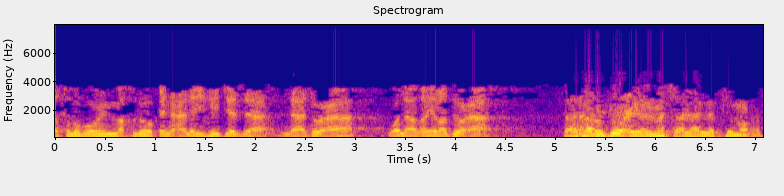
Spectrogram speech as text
يطلب من مخلوق عليه جزاء لا دعاء ولا غير دعاء. هذا رجوع إلى المسألة التي مرت.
